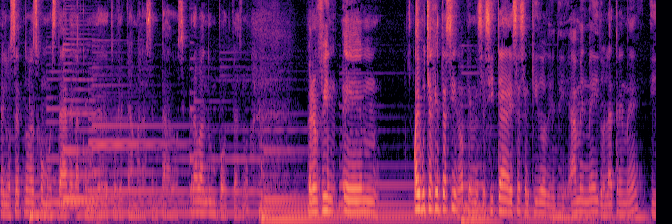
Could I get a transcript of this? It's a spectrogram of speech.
en los sets, no es como estar en la comunidad de tu recámara sentados grabando un podcast, ¿no? Pero en fin, eh, hay mucha gente así, ¿no? Que necesita ese sentido de, de ámenme, y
